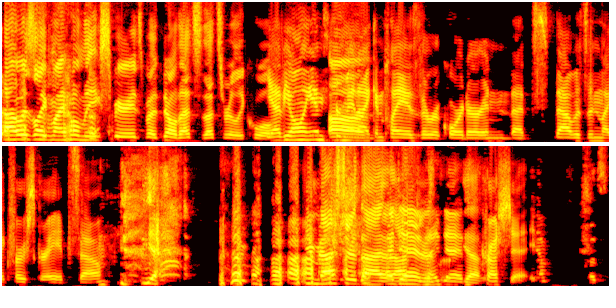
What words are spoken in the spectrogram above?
that was like my only experience. But no, that's that's really cool. Yeah, the only instrument um, I can play is the recorder, and that's that was in like first grade. So yeah, you mastered that. I did. I did. Yeah. Crushed it. Yep. That's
